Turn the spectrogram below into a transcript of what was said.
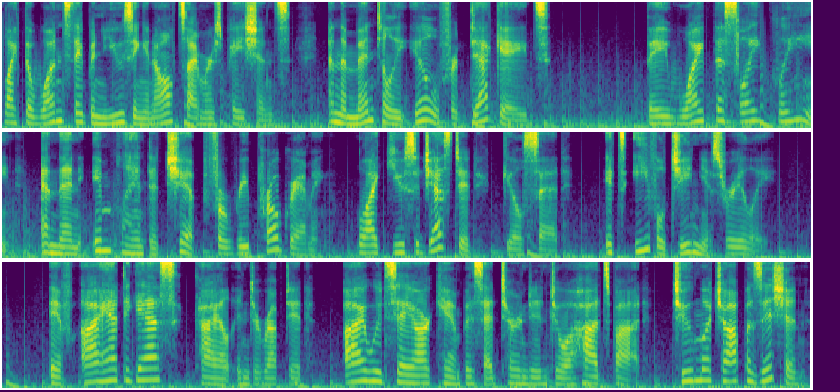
like the ones they've been using in Alzheimer's patients and the mentally ill for decades. They wipe the slate clean and then implant a chip for reprogramming, like you suggested, Gil said. It's evil genius, really. If I had to guess, Kyle interrupted, I would say our campus had turned into a hotspot. Too much opposition.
